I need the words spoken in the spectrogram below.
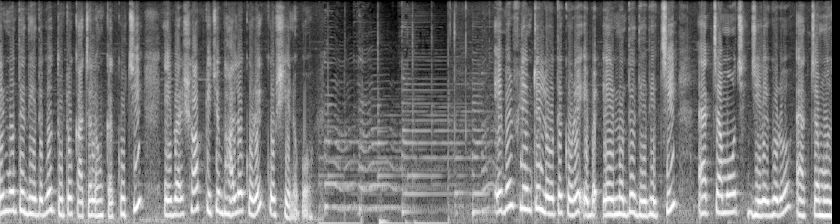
এর মধ্যে দিয়ে দেবো দুটো কাঁচা লঙ্কা কুচি। এবার সব কিছু ভালো করে কষিয়ে নেব। এবার ফ্লেমটা লোতে করে এবার এর মধ্যে দিয়ে দিচ্ছি এক চামচ জিরে গুঁড়ো, এক চামচ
